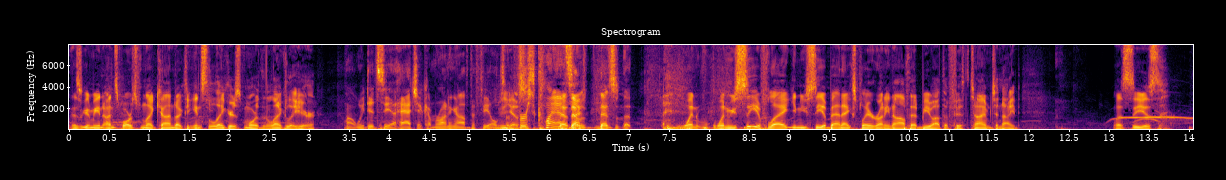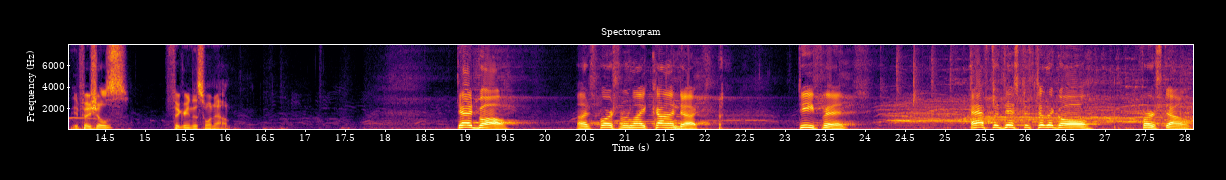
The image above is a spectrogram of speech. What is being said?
this is going to be an unsportsmanlike conduct against the Lakers more than likely here. Well, we did see a hatchet come running off the field. So Yes. first glance, That- that was- that's that- when when we see a flag and you see a Bad Axe player running off. That'd be about the fifth time tonight. Let's see as the officials figuring this one out. Dead ball. Unsportsmanlike conduct. Defense. Half the distance to the goal. First down.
